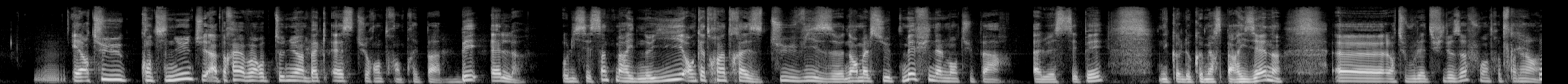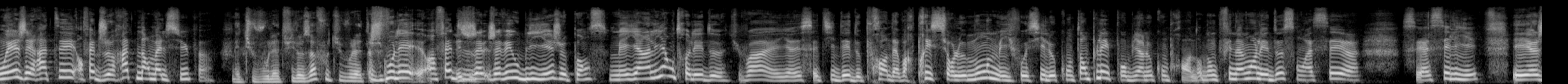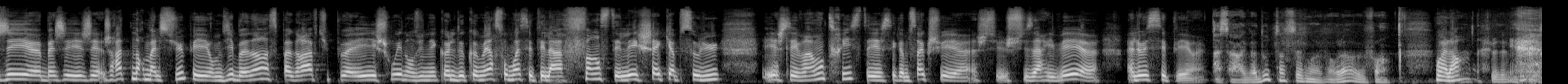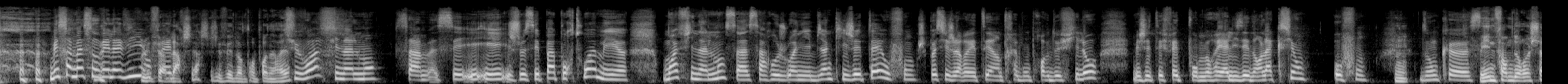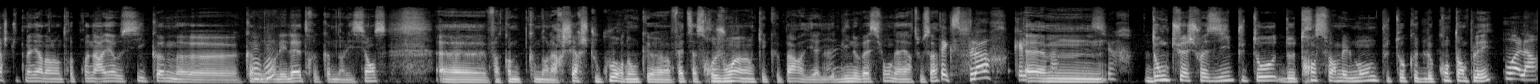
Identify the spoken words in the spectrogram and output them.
Et alors, tu continues. Tu, après avoir obtenu un bac S, tu rentres en prépa BL au lycée Sainte-Marie de Neuilly. En 93, tu vises Normal Sup, mais finalement, tu pars à l'ESCP, une école de commerce parisienne. Euh, alors, tu voulais être philosophe ou entrepreneur? Oui, j'ai raté. En fait, je rate Normal Sup. Mais tu voulais être philosophe ou tu voulais être Je voulais. En fait, j'avais oublié, je pense. Mais il y a un lien entre les deux. Tu vois, il y a cette idée de prendre, d'avoir prise sur le monde, mais il faut aussi le contempler pour bien le comprendre. Donc finalement, les deux sont assez, euh, c'est assez lié. Et euh, j'ai, bah, je rate Normal Sup et on me dit, ben bah non, c'est pas grave, tu peux aller échouer dans une école de commerce. Pour moi, c'était la fin, c'était l'échec absolu. Et j'étais vraiment triste. Et c'est comme ça que je suis, je suis, je suis arrivée à l'ESCP. Ouais. Ah, ça arrive à d'autres, hein, voilà. Enfin. Voilà. Je... mais ça m'a sauvé la vie, en faire fait. de la recherche, j'ai fait de l'entrepreneuriat. Tu vois, finalement. Ça, et, et je sais pas pour toi, mais euh, moi, finalement, ça, ça rejoignait bien qui j'étais, au fond. Je sais pas si j'aurais été un très bon prof de philo, mais j'étais faite pour me réaliser dans l'action au fond. Mmh. Donc, euh, mais une forme de recherche, de toute manière, dans l'entrepreneuriat aussi, comme euh, comme mmh. dans les lettres, comme dans les sciences, euh, enfin comme comme dans la recherche tout court. Donc, euh, en fait, ça se rejoint hein, quelque part. Il y a, il y a de l'innovation derrière tout ça. T'explores quelque part, bien sûr. Donc, tu as choisi plutôt de transformer le monde plutôt que de le contempler. Voilà.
